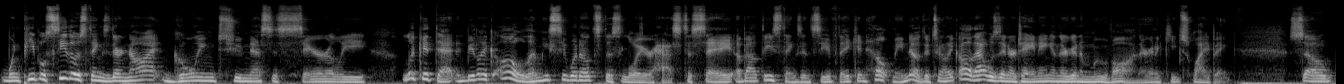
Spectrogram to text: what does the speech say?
when people see those things, they're not going to necessarily look at that and be like, oh, let me see what else this lawyer has to say about these things and see if they can help me. No, they're like, oh, that was entertaining, and they're going to move on. They're going to keep swiping. So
